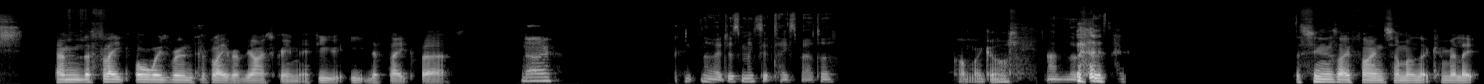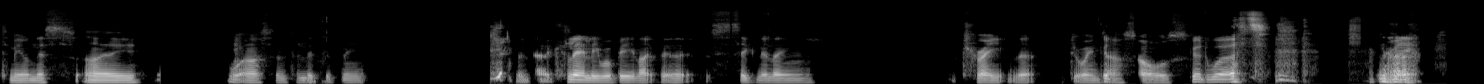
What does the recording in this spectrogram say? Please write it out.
and the flake always ruins the flavor of the ice cream if you eat the flake first. No. No, it just makes it taste better. Oh my god! And look better. As soon as I find someone that can relate to me on this, I will ask them to live with me. that clearly will be like the signaling trait that joins Good- our souls. Good words. right.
